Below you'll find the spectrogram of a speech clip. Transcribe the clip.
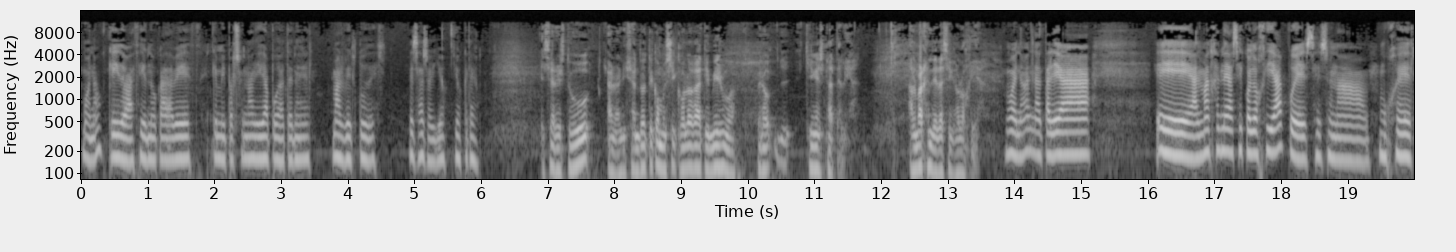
bueno, que he ido haciendo cada vez que mi personalidad pueda tener más virtudes. Esa soy yo, yo creo. Ese eres tú analizándote como psicóloga a ti mismo. Pero, ¿quién es Natalia? Al margen de la psicología. Bueno, Natalia, eh, al margen de la psicología, pues es una mujer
